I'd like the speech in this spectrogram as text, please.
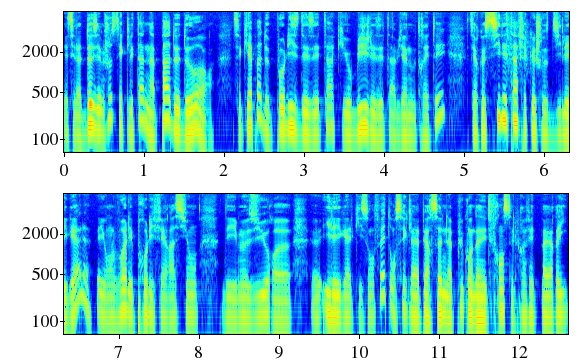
et c'est la deuxième chose, c'est que l'État n'a pas de dehors. C'est qu'il n'y a pas de police des États qui oblige les États à bien nous traiter. C'est-à-dire que si l'État fait quelque chose d'illégal, et on le voit les proliférations des mesures euh, euh, illégales qui sont faites, on sait que la personne la plus condamnée de France, c'est le préfet de Paris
